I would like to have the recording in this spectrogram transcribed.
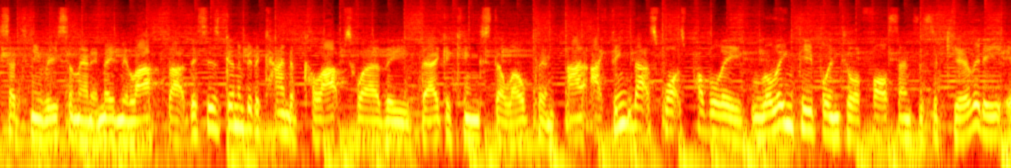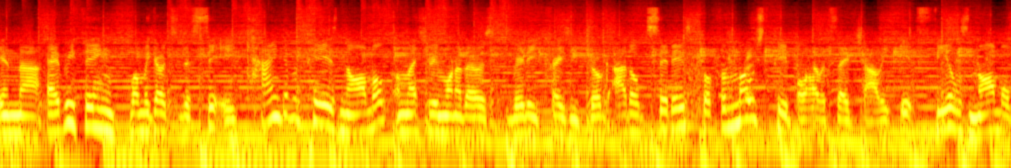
said to me recently, and it made me laugh, that this is going to be the kind of collapse where the Burger King's still open. And I think that's what's probably lulling people into a false sense of security in that everything, when we go to the city, kind of appears normal unless you're in one of those really crazy drug addled cities. But for most people, I would say, Charlie, it feels normal,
